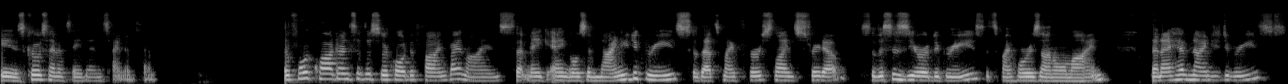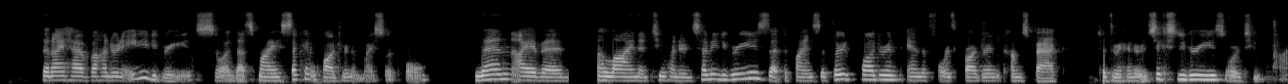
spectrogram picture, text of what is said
is cosine of theta and sine of theta. The four quadrants of the circle are defined by lines that make angles of 90 degrees. So that's my first line straight up. So this is zero degrees. It's my horizontal line. Then I have 90 degrees. Then I have 180 degrees. So that's my second quadrant of my circle. Then I have a, a line at 270 degrees that defines the third quadrant and the fourth quadrant comes back to 360 degrees or 2 pi.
